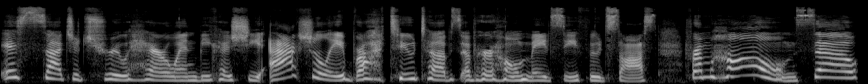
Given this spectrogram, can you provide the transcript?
is such a true heroine because she actually brought two tubs of her homemade seafood sauce from home. So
